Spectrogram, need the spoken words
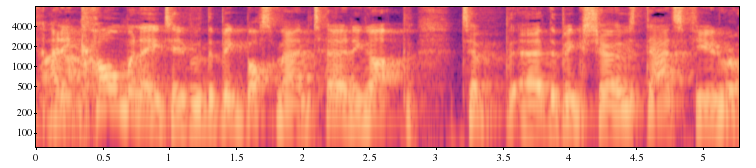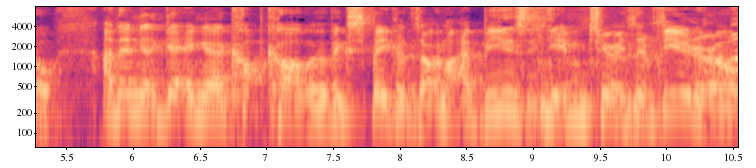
And it culminated with the Big Boss Man turning up to uh, the Big Show's dad's funeral and then uh, getting a cop car with a big speaker on the top and like abusing him during the funeral.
